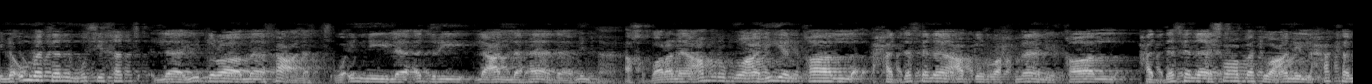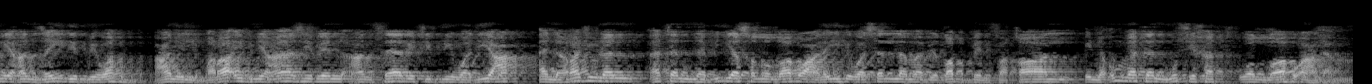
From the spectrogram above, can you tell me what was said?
إن أمة مسخت لا يدرى ما فعلت وإني لا أدري لعل هذا منها. أخبرنا عمرو بن علي قال حدثنا عبد الرحمن قال حدثنا شعبة عن الحكم عن زيد بن وهب عن البراء بن عازب عن ثابت بن وديعة أن رجلا أتى النبي صلى الله عليه وسلم بضب فقال إن أمة مسخت والله أعلم.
